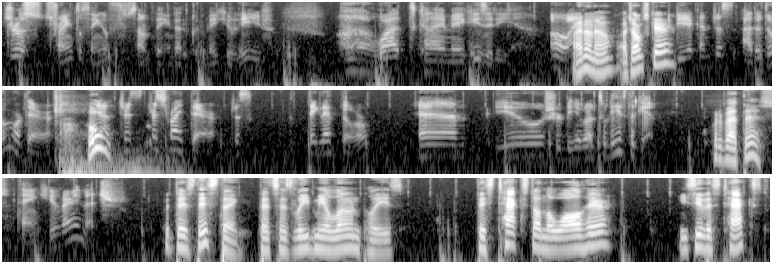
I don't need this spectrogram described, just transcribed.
just trying to think of something that could make you leave. what can I make easily? Oh, I don't know. A jump scare? Maybe I can just add a door there. Oh, Yeah, just just right there. Just take that door, and you should be able to leave the game. what about this? Thank you very much. But there's this thing that says leave me alone, please. This text on the wall here. You see this text?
